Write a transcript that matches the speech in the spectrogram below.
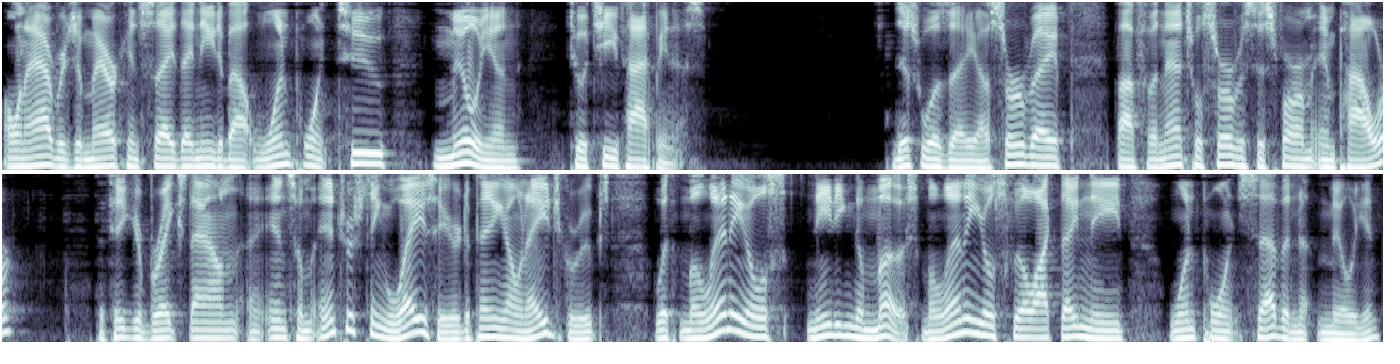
on average, Americans say they need about 1.2 million to achieve happiness. This was a, a survey by financial services firm Empower. The figure breaks down in some interesting ways here, depending on age groups, with millennials needing the most. Millennials feel like they need 1.7 million.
